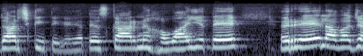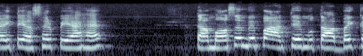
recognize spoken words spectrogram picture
ਦਰਜ ਕੀਤੀ ਗਈ ਹੈ। ਤੇ ਇਸ ਕਾਰਨ ਹਵਾਈ ਅਤੇ ਰੇਲ ਆਵਾਜਾਈ ਤੇ ਅਸਰ ਪਿਆ ਹੈ। ਤਾਂ ਮੌਸਮ ਵਿਭਾਗ ਦੇ ਮੁਤਾਬਕ,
